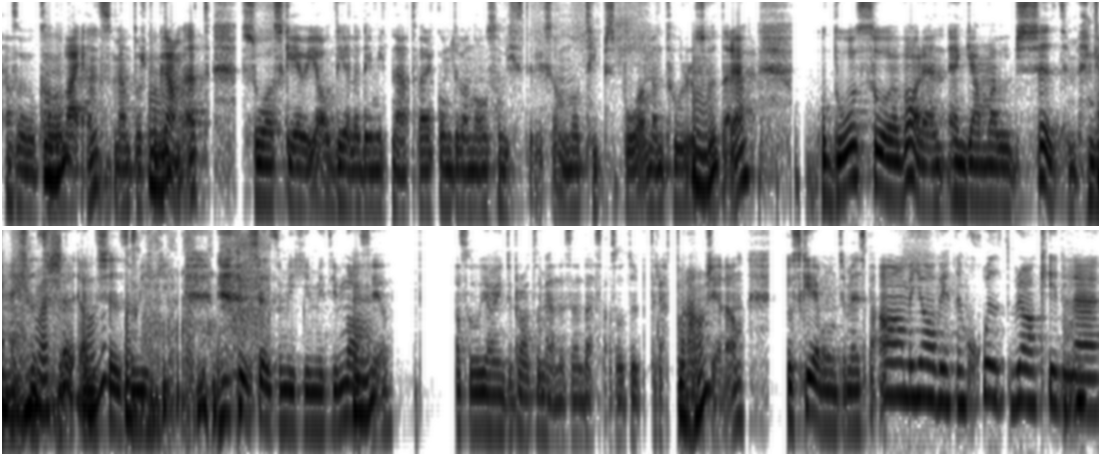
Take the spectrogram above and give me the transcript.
alltså Mm. Co-Alliance, mentorsprogrammet, så skrev jag och delade i mitt nätverk om det var någon som visste liksom, något tips på mentorer och Mm. så vidare. Och då så var det en, en gammal tjej till mig, en gammal tjej, en tjej som gick, en tjej som gick i mitt gymnasium. Mm. Alltså jag har inte pratat med henne sedan dess, alltså typ 13 Jaha. år sedan. Då skrev hon till mig, så bara, ah, men jag vet en skitbra kille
